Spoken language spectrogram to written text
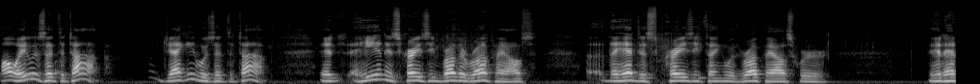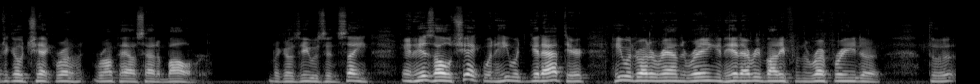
Oh, he was at the top. Jackie was at the top. It, he and his crazy brother Roughhouse, uh, they had this crazy thing with Roughhouse where they'd have to go check Rough, Roughhouse out of Bolivar because he was insane. And his whole chick, when he would get out there, he would run around the ring and hit everybody from the referee to to,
